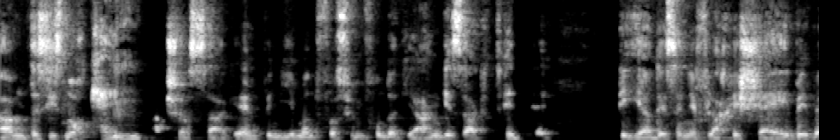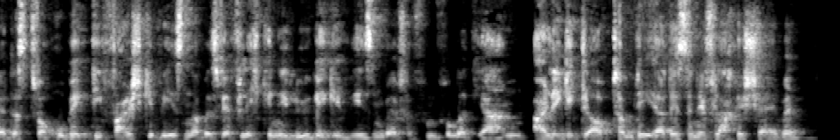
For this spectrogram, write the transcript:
Ähm, das ist noch keine mhm. Falschaussage. Wenn jemand vor 500 Jahren gesagt hätte, die Erde ist eine flache Scheibe, wäre das zwar objektiv falsch gewesen, aber es wäre vielleicht keine Lüge gewesen, weil vor 500 Jahren alle geglaubt haben, die Erde ist eine flache Scheibe.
